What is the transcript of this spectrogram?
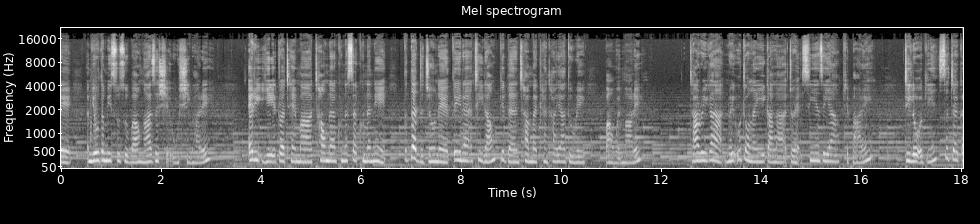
တဲ့အမျိုးသမီးစုစုပေါင်း58ဦးရှိပါတယ်။အဲ့ဒီအရေးအတွက်ထဲမှာထောင်ဒဏ်89နှစ်တသက်တကြွနဲ့သေဒဏ်အထိတောင်ပြစ်ဒဏ်ချမှတ်ခံထားရသူတွေပါဝင်ပါတယ်။ဒါတွေကຫນွေဥတော်လန်ရေးကာလအတွက်စီးရင်စရာဖြစ်ပါတယ်။ဒီလိုအပြင်စစ်တပ်က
